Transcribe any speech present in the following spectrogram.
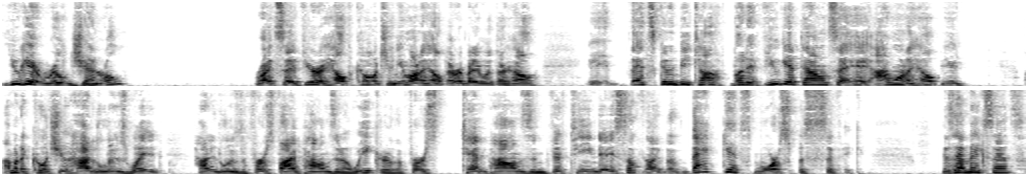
you get real general, right? So if you're a health coach and you want to help everybody with their health, it, that's going to be tough. But if you get down and say, hey, I want to help you, I'm going to coach you how to lose weight how to lose the first five pounds in a week or the first 10 pounds in 15 days, something like that. That gets more specific. Does that make sense?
